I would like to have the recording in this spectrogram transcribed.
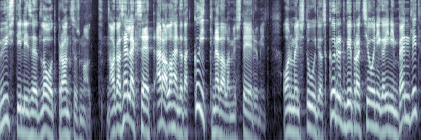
Müstilised lood Prantsusmaalt, aga selleks, et ära lahendada kõik nädala müsteeriumid, on meil stuudios kõrgvibratsiooniga inimpendlid,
